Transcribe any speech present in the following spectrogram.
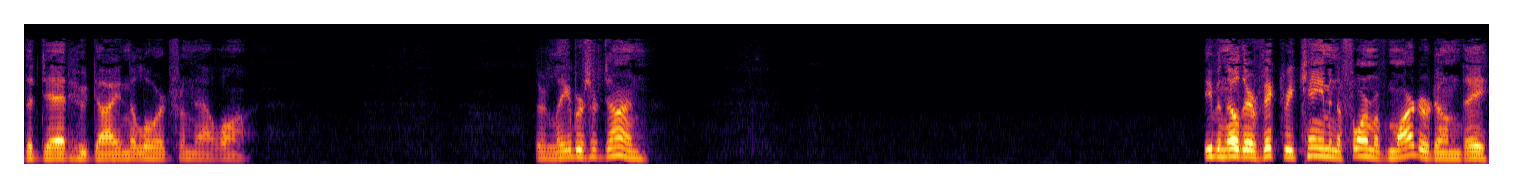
the dead who die in the Lord from now on. Their labors are done. Even though their victory came in the form of martyrdom, they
